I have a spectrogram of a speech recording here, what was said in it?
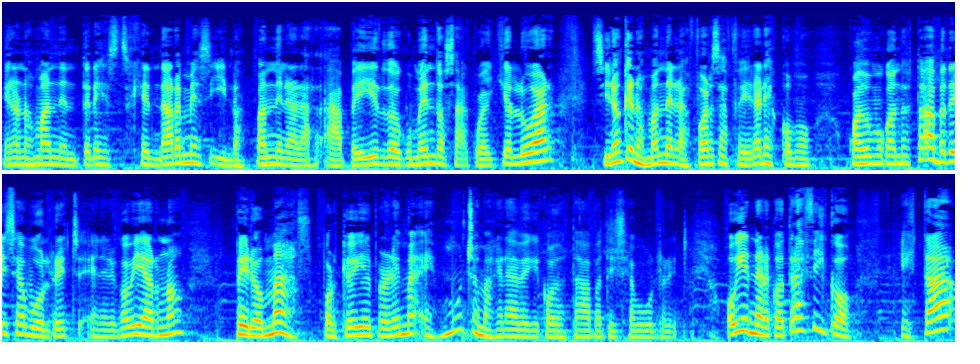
que no nos manden tres gendarmes y nos manden a, las- a pedir documentos a cualquier lugar, sino que nos manden las fuerzas federales como cuando, estaba Patricia Bullrich en el gobierno, pero más, porque hoy el problema es mucho más grave que cuando estaba Patricia Bullrich. Hoy el narcotráfico está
